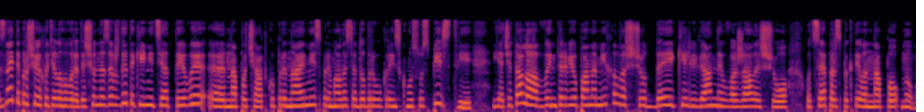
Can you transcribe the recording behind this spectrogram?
Знаєте, про що я хотіла говорити? Що не завжди такі ініціативи е, на початку, принаймні, сприймалися добре в українському суспільстві. Я читала в інтерв'ю пана Міхала, що деякі львів'яни вважали, що оце перспектива на ну,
